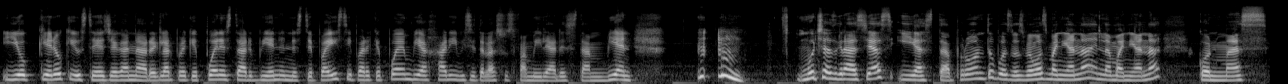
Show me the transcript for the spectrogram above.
y yo quiero que ustedes lleguen a arreglar para que puedan estar bien en este país y para que puedan viajar y visitar a sus familiares también. Muchas gracias y hasta pronto. Pues nos vemos mañana en la mañana con más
